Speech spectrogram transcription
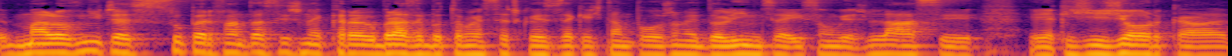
y, malownicze, super fantastyczne krajobrazy, bo to miasteczko jest w jakiejś tam położonej dolince i są, wiesz, lasy, jakieś jeziorka.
